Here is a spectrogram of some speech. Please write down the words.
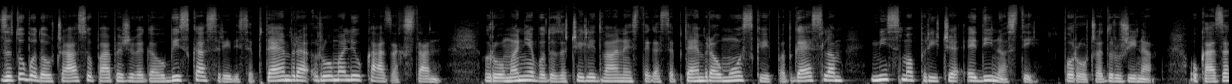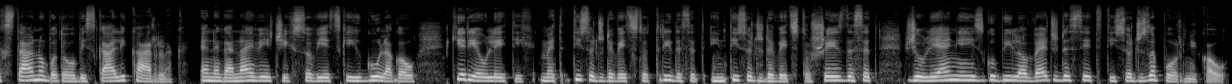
Zato bodo v času papeževega obiska sredi septembra romali v Kazahstan. Romanje bodo začeli 12. septembra v Moskvi pod geslom Mi smo priče edinosti poroča družina. V Kazahstanu bodo obiskali Karlak, enega največjih sovjetskih gulagov, kjer je v letih med 1930 in 1960 življenje izgubilo več deset tisoč zapornikov.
